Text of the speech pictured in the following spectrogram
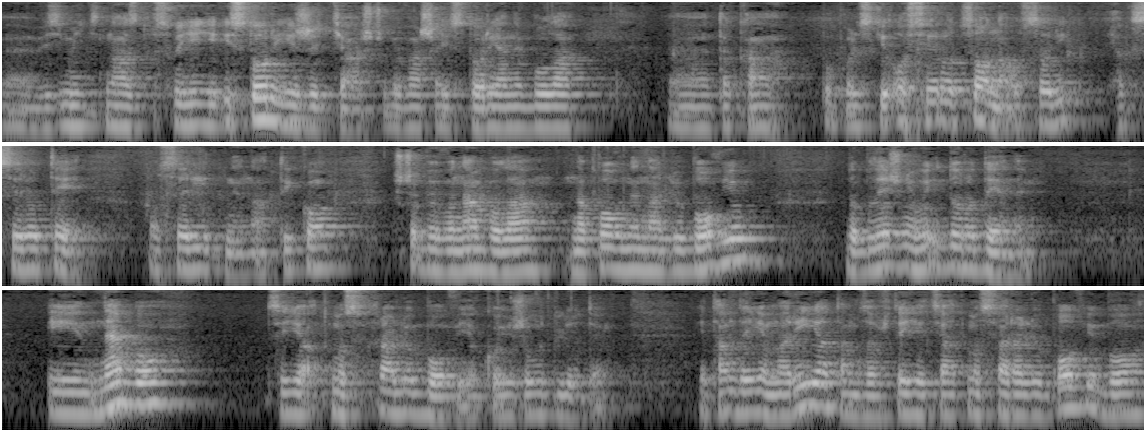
Е, Візьміть нас до своєї історії життя, щоб ваша історія не була така по-польськи осіроцона, осорі, як сироти, осирітнена, тільки щоб вона була наповнена любов'ю до ближнього і до родини. І небо це є атмосфера любові, якою живуть люди. І там, де є Марія, там завжди є ця атмосфера любові, бо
